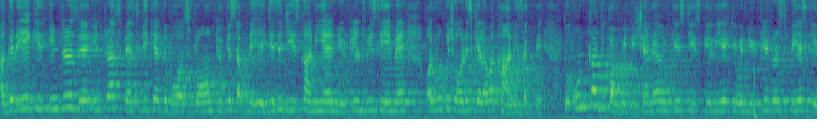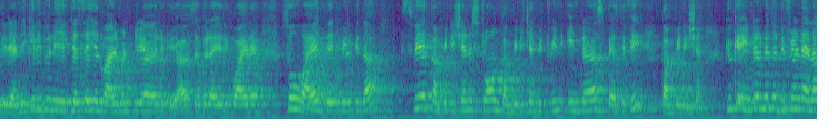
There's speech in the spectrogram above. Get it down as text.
अगर एक इंटर स्पेसिफिक है तो बहुत स्ट्रॉन्ग क्योंकि सबने एक जैसी चीज़ खानी है न्यूट्रिएंट्स भी सेम है, और वो कुछ और इसके अलावा खा नहीं सकते। तो उनका जो कंपटीशन है, उनके इस चीज़ के लिए कि वो न्यूट्रिएंट और स्पेस के लिए रहने के लिए भी उन्हें एक जैसे environment uh, है so why that will be the severe competition strong competition between interspecific competition क्योंकि इंटर में तो डिफरेंट है ना।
